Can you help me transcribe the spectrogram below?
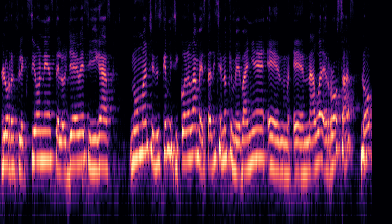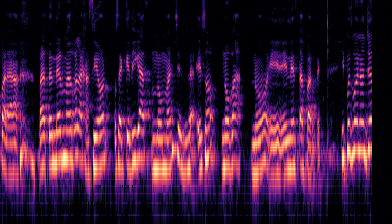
lo reflexiones, te lo lleves y digas, no manches, es que mi psicóloga me está diciendo que me bañe en, agua de rosas, ¿no? Para, para tener más relajación. O sea, que digas, no manches, o sea, eso no va, ¿no? En, esta parte. Y pues bueno, yo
